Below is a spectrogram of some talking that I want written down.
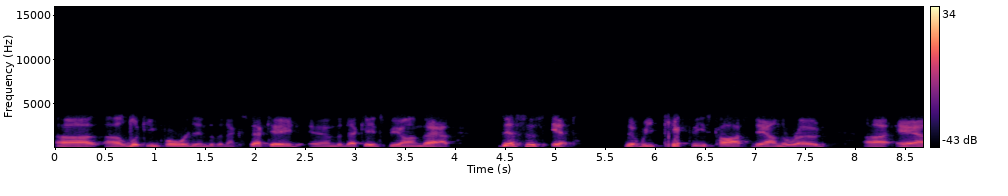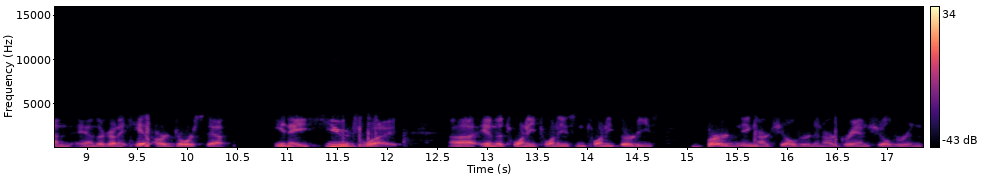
uh, uh, looking forward into the next decade and the decades beyond that, this is it. That we kick these costs down the road, uh, and and they're going to hit our doorstep in a huge way uh, in the 2020s and 2030s, burdening our children and our grandchildren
